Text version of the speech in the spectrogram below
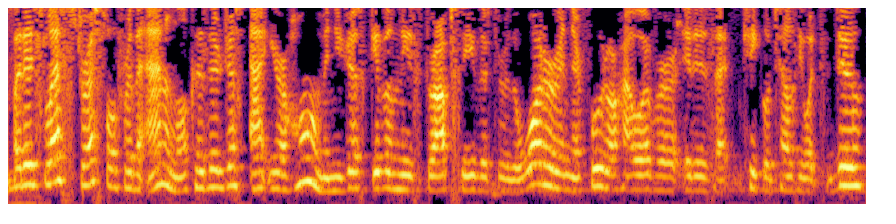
But it's less stressful for the animal because they're just at your home and you just give them these drops either through the water in their food or however it is that Keiko tells you what to do.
